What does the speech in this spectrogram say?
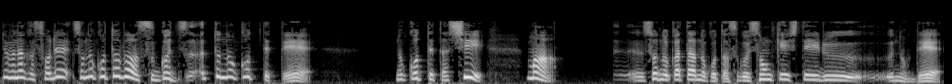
でもなんかそれ、その言葉はすごいずっと残ってて、残ってたし、まあ、その方のことはすごい尊敬しているので、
